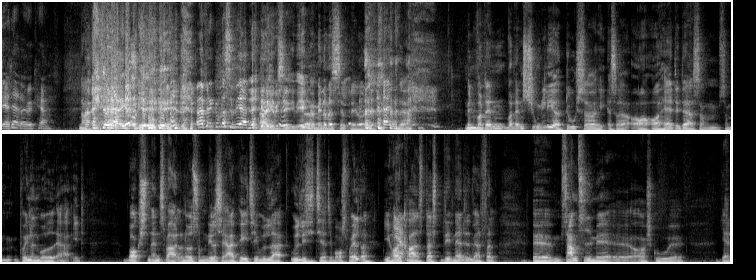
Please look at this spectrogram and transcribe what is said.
Ja, det er der jo ikke her. Nej, det er ikke okay. I hvert fald ikke, der serverer det. nej, det vil sige, ikke med mindre man selv laver det. Ja. Men hvordan, hvordan jonglerer du så altså, at, at have det der, som, som på en eller anden måde er et voksen ansvar, eller noget, som Niels og jeg pt. udliciterer til vores forældre, i høj Ja. grad størstedelen af det i hvert fald. Øh, samtidig med øh, at skulle... Øh, ja,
